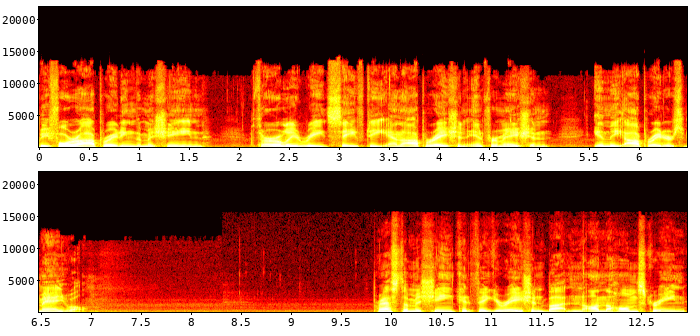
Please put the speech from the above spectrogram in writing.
Before operating the machine, thoroughly read safety and operation information in the operator's manual. Press the machine configuration button on the home screen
